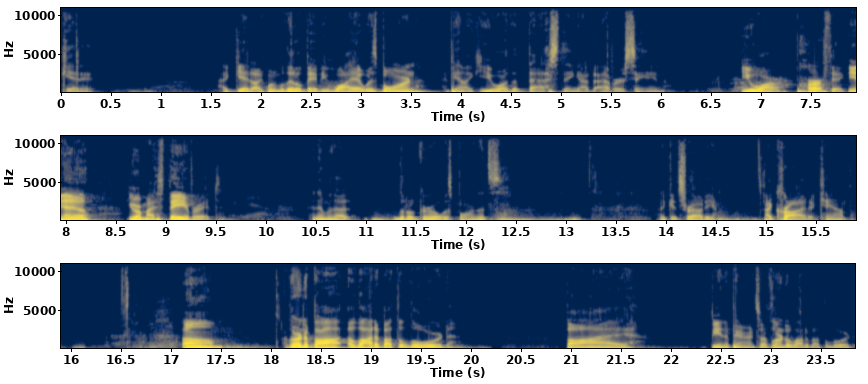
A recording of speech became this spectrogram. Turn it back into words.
get it. I get it. Like when little baby Wyatt was born, I'd be like, You are the best thing I've ever seen. You are perfect. You know, you are my favorite. And then when that little girl was born, that's that gets rowdy. I cried at camp. Um, I learned about a lot about the Lord by being a parent. So I've learned a lot about the Lord.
